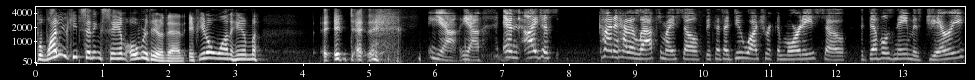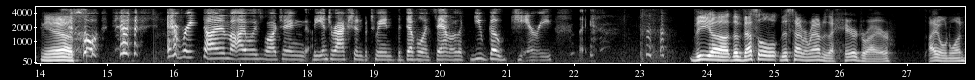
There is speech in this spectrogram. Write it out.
But why do you keep sending Sam over there then if you don't want him? It, it, it Yeah, yeah. And I just kind of had to laugh to myself because I do watch Rick and Morty, so the devil's name is Jerry. yes. So every time I was watching the interaction between the devil and Sam, I was like, "You go, Jerry." Like, The uh the vessel this time around is a hair dryer. I own one,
